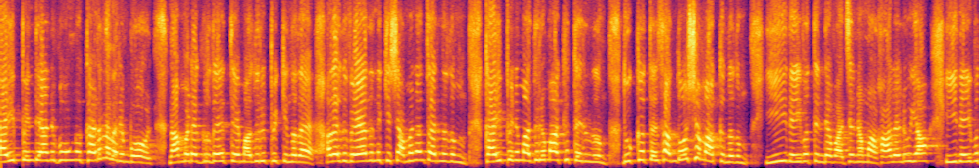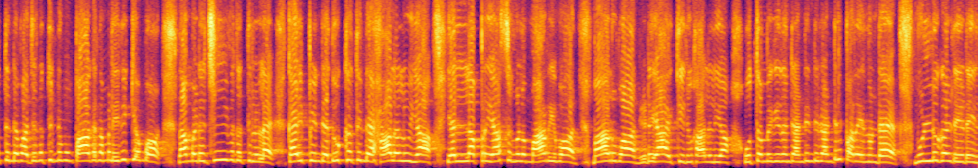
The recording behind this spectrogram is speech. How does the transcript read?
കയ്പിന്റെ അനുഭവങ്ങൾ കടന്നു വരുമ്പോൾ നമ്മുടെ ഹൃദയത്തെ മധുരിപ്പിക്കുന്നത് അതായത് വേദനയ്ക്ക് ശമനം തരുന്നതും കയ്പിന് മധുരമാക്കി തരുന്നതും ദുഃഖത്തെ സന്തോഷമാക്കുന്നതും ഈ ദൈവത്തിന്റെ വചനം ഹാലലൂയ ഈ ദൈവത്തിന്റെ വചനത്തിന്റെ മുമ്പാകെ നമ്മൾ ഇരിക്കുമ്പോൾ നമ്മുടെ ജീവിതത്തിലുള്ള കയ്പിന്റെ ദുഃഖത്തിന്റെ ഹാലലൂയ എല്ലാ പ്രയാസങ്ങളും മാറിവാൻ മാറുവാൻ ഇടയായിത്തീരും. ഹാലലിയ ഉത്തമഗീതം രണ്ടിന്റെ രണ്ടിൽ പറയുന്നുണ്ട് മുള്ളുകളുടെ ഇടയിൽ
